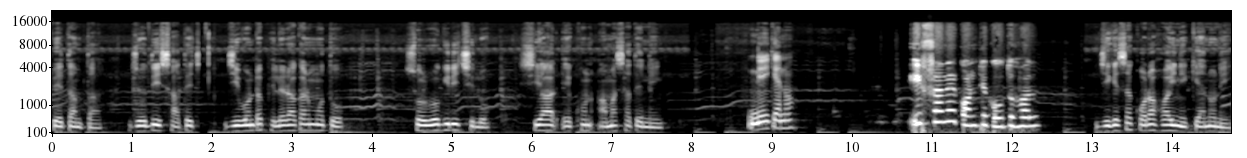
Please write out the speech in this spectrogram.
পেতাম তার। যদি সাথে জীবনটা ফেলে রাখার মতো সর্বগিরি ছিল সে আর এখন আমার সাথে নেই। নেই কেন? ইফরানের কণ্ঠে কৌতূহল। জিজ্ঞাসা করা হয়নি কেন নেই?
